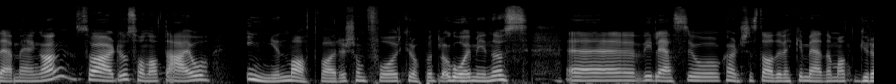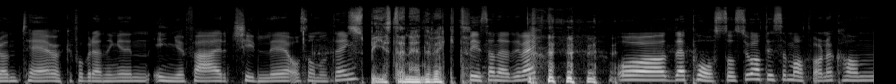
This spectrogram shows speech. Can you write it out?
det med en gang, så er det jo sånn at det er jo ingen matvarer som får kroppen til å gå i minus. Eh, vi leser jo kanskje stadig vekk i media om at grønn te øker forbrenningen, ingefær, chili og sånne ting. Spis deg ned i vekt. Spis deg ned i vekt. og det påstås jo at disse matvarene kan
